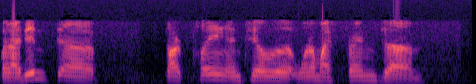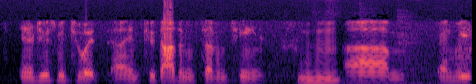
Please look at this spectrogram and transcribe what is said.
but I didn't uh, start playing until uh, one of my friends um, introduced me to it uh, in 2017. Mm-hmm. Um, and we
